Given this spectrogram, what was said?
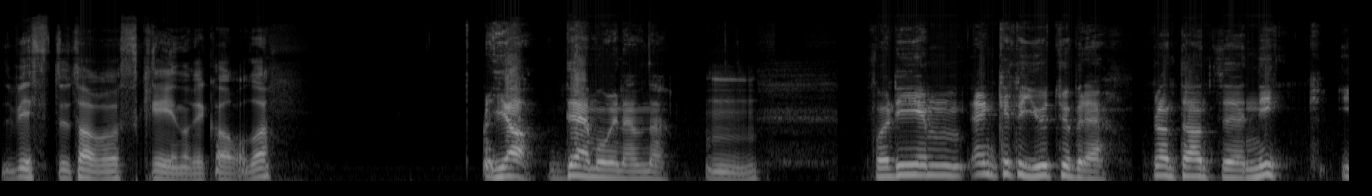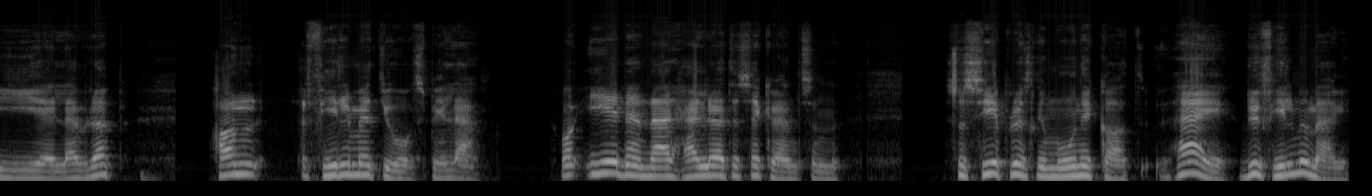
Hvis du tar og screenrecorder Ja, det må vi nevne. mm, Fordi um, enkelte youtubere, blant annet eh, Nick i eh, Level Up, han filmet jo spillet. Og i den der helvetesekvensen så sier plutselig Monica at Hei, du filmer meg.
